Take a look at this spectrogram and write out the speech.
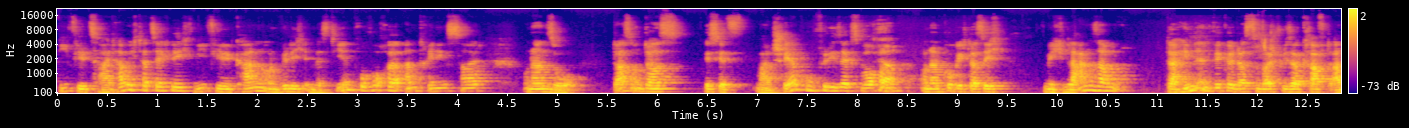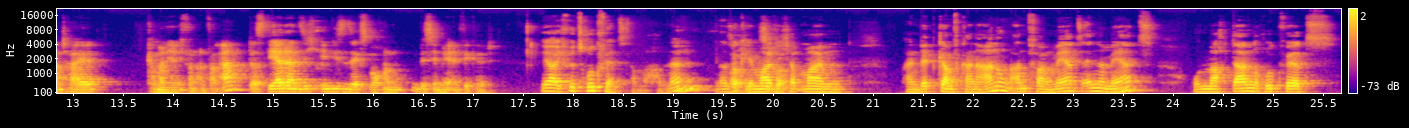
wie viel Zeit habe ich tatsächlich, wie viel kann und will ich investieren pro Woche an Trainingszeit und dann so, das und das ist jetzt mein Schwerpunkt für die sechs Wochen ja. und dann gucke ich, dass ich mich langsam dahin entwickle, dass zum Beispiel dieser Kraftanteil, kann man ja nicht von Anfang an, dass der dann sich in diesen sechs Wochen ein bisschen mehr entwickelt. Ja, ich würde es rückwärts dann machen. Ne? Mhm. Also okay, ich, mal, ich habe meinen mein Wettkampf, keine Ahnung, Anfang März, Ende mhm. März und mache dann rückwärts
